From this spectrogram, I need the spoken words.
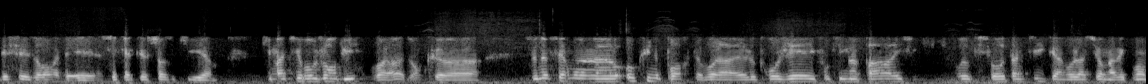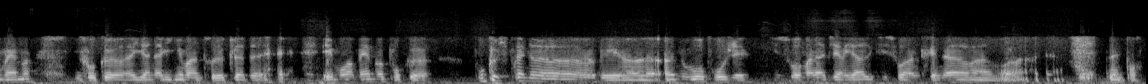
des saisons, c'est quelque chose qui, euh, qui m'attire aujourd'hui. Voilà, donc euh, je ne ferme aucune porte. Voilà, le projet, il faut qu'il me parle, il faut qu'il soit authentique en relation avec moi-même. Il faut qu'il y ait un alignement entre le club et moi-même pour que pour que je prenne un nouveau projet, qu'il soit managérial, qu'il soit entraîneur, voilà, n'importe.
